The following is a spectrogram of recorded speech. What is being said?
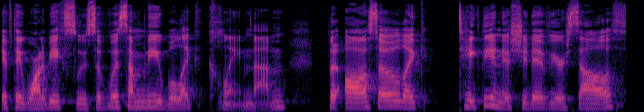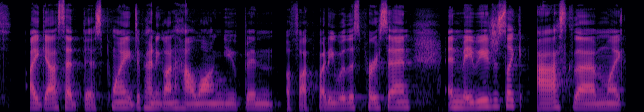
if they want to be exclusive with somebody, will like claim them, but also like take the initiative yourself. I guess at this point, depending on how long you've been a fuck buddy with this person, and maybe just like ask them, like,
